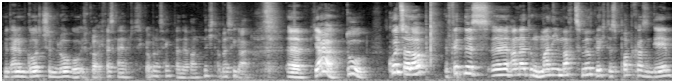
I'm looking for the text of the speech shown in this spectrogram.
mit einem Gold's Gym Logo. Ich glaube, ich weiß gar nicht, ob das, ich glaube, das hängt an der Wand nicht, aber ist egal. Äh, ja, du, Kurzurlaub, Fitness-Anleitung, äh, Money macht's möglich, das Podcast-Game.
